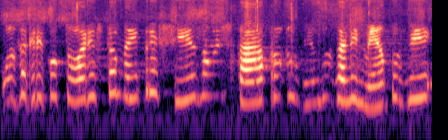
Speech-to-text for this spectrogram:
os agricultores também precisam estar produzindo os alimentos e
